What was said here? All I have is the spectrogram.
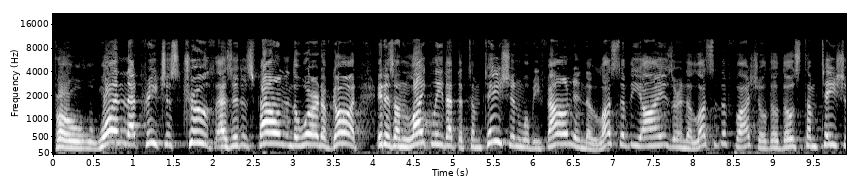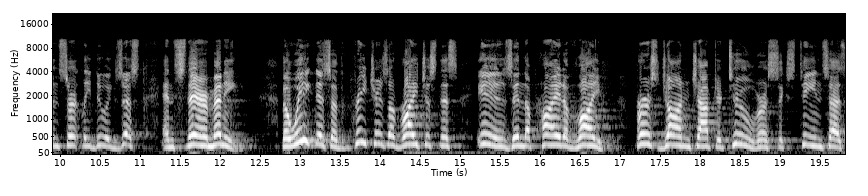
For one that preaches truth as it is found in the Word of God, it is unlikely that the temptation will be found in the lust of the eyes or in the lust of the flesh, although those temptations certainly do exist and snare many. The weakness of the preachers of righteousness is in the pride of life. 1 John chapter 2 verse 16 says,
